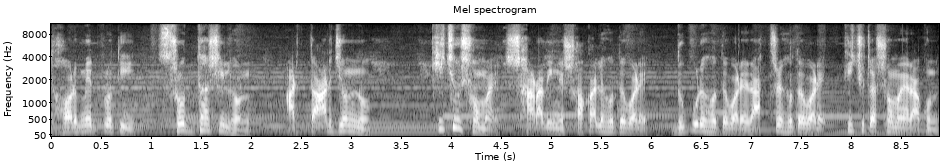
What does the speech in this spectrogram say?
ধর্মের প্রতি শ্রদ্ধাশীল হন। আর তার জন্য কিছু সময় সারাদিনে, সকালে হতে পারে, দুপুরে হতে পারে, রাত্রে হতে পারে, কিছুটা সময় রাখুন।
